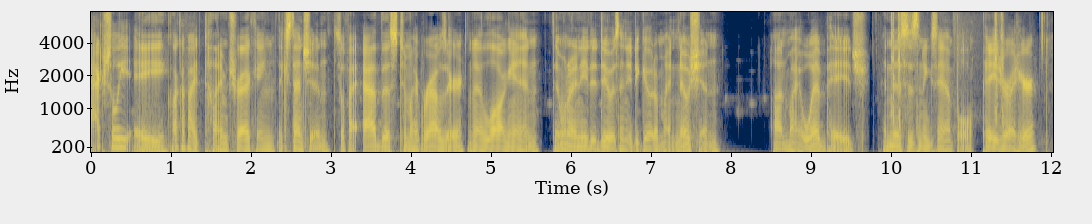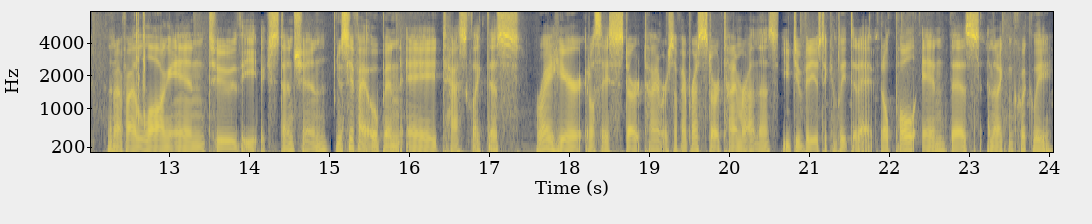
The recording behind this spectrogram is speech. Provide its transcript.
actually a Clockify time tracking extension. So if I add this to my browser and I log in, then what I need to do is I need to go to my Notion on my web page. And this is an example page right here. Then if I log in to the extension, you'll see if I open a task like this, right here, it'll say start timer. So if I press start timer on this, YouTube videos to complete today, it'll pull in this, and then I can quickly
